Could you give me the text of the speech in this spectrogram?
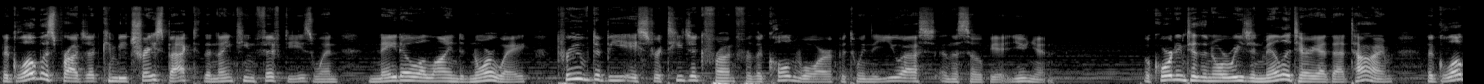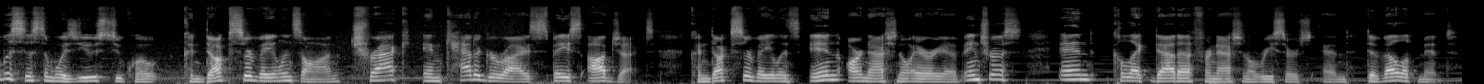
The Globus project can be traced back to the 1950s when NATO aligned Norway proved to be a strategic front for the Cold War between the US and the Soviet Union. According to the Norwegian military at that time, the Globus system was used to, quote, conduct surveillance on, track, and categorize space objects, conduct surveillance in our national area of interest, and collect data for national research and development.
